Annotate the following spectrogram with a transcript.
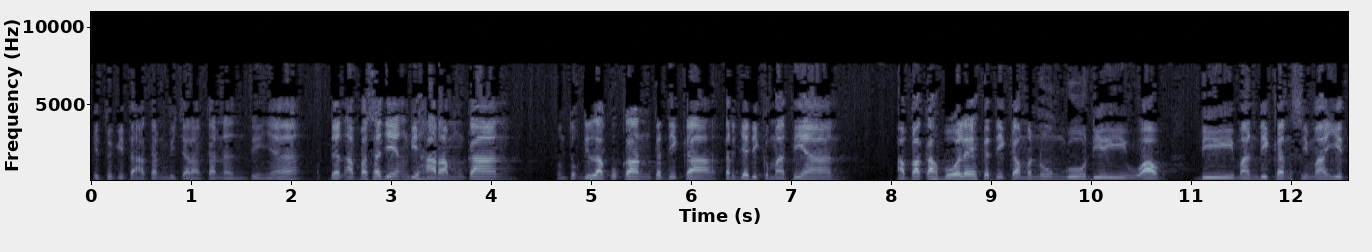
itu kita akan bicarakan nantinya dan apa saja yang diharamkan untuk dilakukan ketika terjadi kematian? Apakah boleh ketika menunggu di dimandikan si mayit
